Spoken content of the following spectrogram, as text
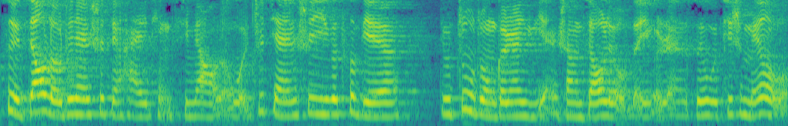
所以交流这件事情还挺奇妙的。我之前是一个特别就注重跟人语言上交流的一个人，所以我其实没有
